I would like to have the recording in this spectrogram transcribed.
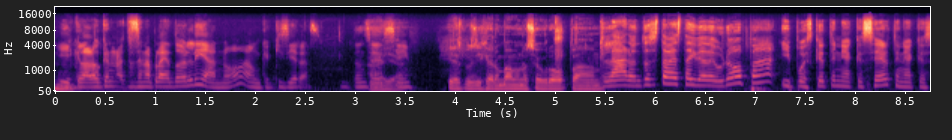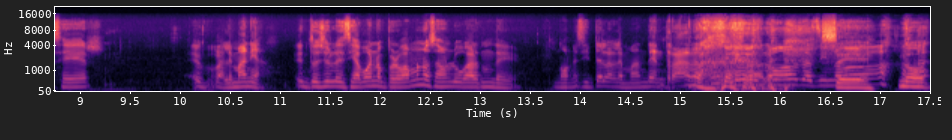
Y claro que no estás en la playa todo el día, ¿no? Aunque quisieras. Entonces, Ah, sí. Y después dijeron, vámonos a Europa. Claro, entonces estaba esta idea de Europa y pues, ¿qué tenía que ser? Tenía que ser eh, Alemania. Entonces yo le decía, bueno, pero vámonos a un lugar donde no necesita el alemán de entrada. no, o sea, si Sí. no.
